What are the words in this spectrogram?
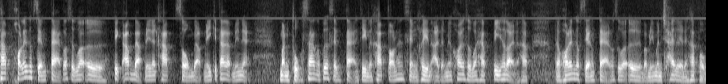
นะครับพอเล่นกับเสียงแตกก็รู้สึกว่าเออพิกอัพแบบนี้นะครับส่งแบบนี้กีตาร์แบบนี้เนี่ยมันถูกสร้างมาเพื่อเสียงแตกจริงนะครับตอนเล่นเสียงคลีนอาจจะไม่ค่อยรู้สึกว่าแฮปปี้เท่าไหร่นะครับแต่พอเล่นกับเสียงแตกก็รู้สึกว่าเออแบบนี้มันใช่เลยนะครับผม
